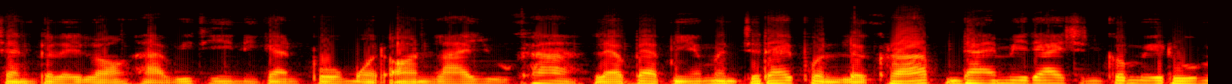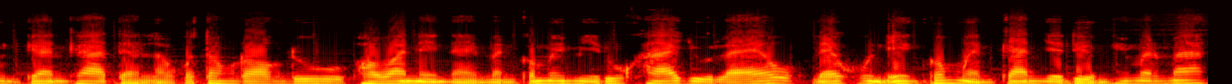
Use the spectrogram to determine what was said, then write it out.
ฉันก็เลยลองหาวิธีในการโปรโมทออนไลน์อยู่ค่ะ แล้วแบบนี้มันจะได้ผลเหรอครับ ได้ไม่ได้ฉันก็ไม่รู้เหมือนกันค่ะ แต่เราก็ต้องลองดู เพราะว่าไหนๆมันก็ไม่มีลูกค้าอยู่แล้ว แล้วคุณเองก็เหมือนกันอย่าดื่มให้มันมาก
